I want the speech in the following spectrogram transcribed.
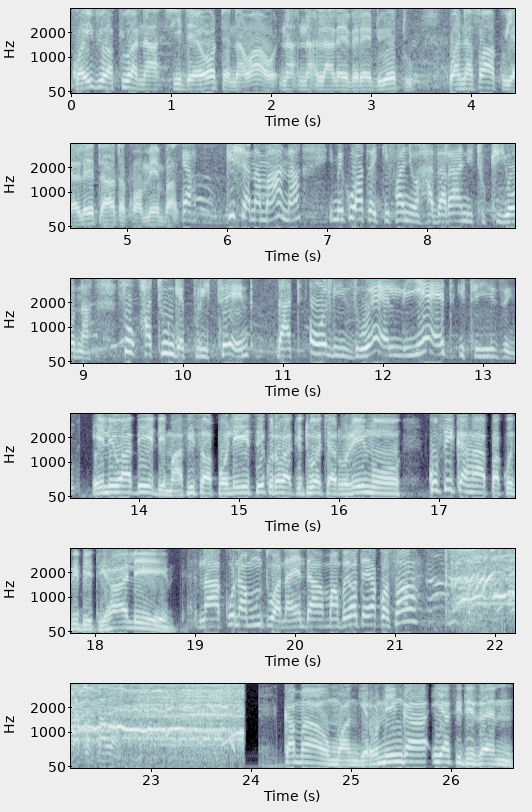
Kwa hivyo wakiwa na shida yote na wao na, na, na reverend wetu wanafaa kuyaleta hata kwa members. Ya, kisha na maana imekuwa hata ikifanywa hadharani tukiona, so hatunge pretend that all is well yet it isn't. Iliwabidi maafisa wa polisi kutoka kituo cha Ruring'u kufika hapa kudhibiti hali. na hakuna mtu anaenda, mambo yote yako sawa, yako sawa. Kama Mwangi, runinga ya Citizen.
